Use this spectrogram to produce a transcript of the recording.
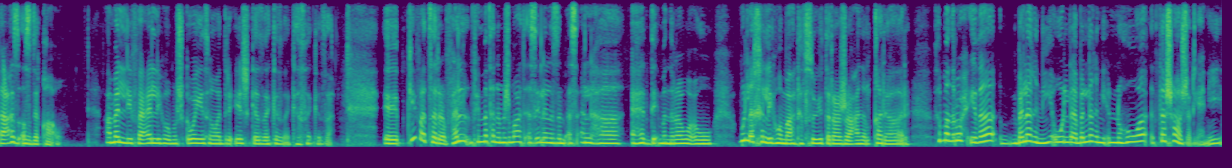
أعز أصدقائه. عمل لي فعل لي هو مش كويس هو مدري إيش كذا كذا كذا كذا. آه، كيف أتصرف؟ هل في مثلا مجموعة أسئلة لازم أسألها أهدئ من روعه ولا أخليه هو مع نفسه يتراجع عن القرار؟ ثم نروح إذا بلغني ولا بلغني إنه هو تشاجر يعني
